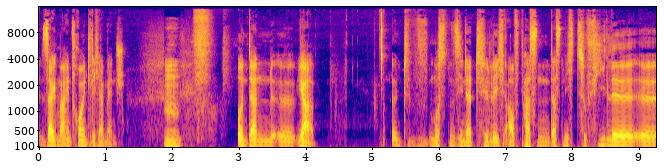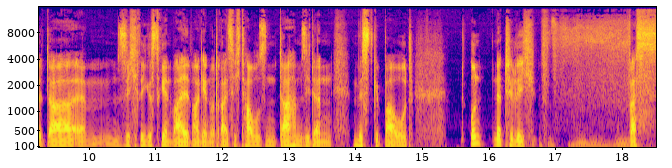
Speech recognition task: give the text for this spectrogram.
sag ich mal, ein freundlicher Mensch. Mhm. Und dann, äh, ja, mussten sie natürlich aufpassen, dass nicht zu viele äh, da ähm, sich registrieren, weil waren ja nur 30.000. Da haben sie dann Mist gebaut. Und natürlich, was,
